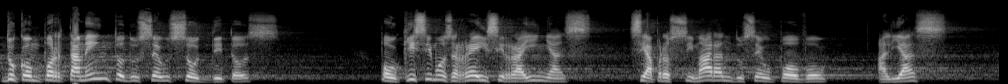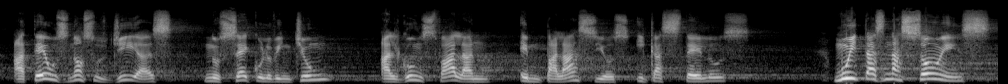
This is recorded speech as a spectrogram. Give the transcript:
do comportamento dos seus súditos. Pouquíssimos reis e rainhas se aproximaram do seu povo. Aliás, até os nossos dias, no século XXI, alguns falam em palácios e castelos. Muitas nações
